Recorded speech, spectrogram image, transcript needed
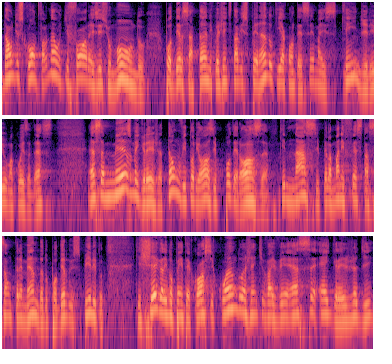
dá um desconto, fala, não, de fora existe o mundo, poder satânico, a gente estava esperando o que ia acontecer, mas quem diria uma coisa dessa? Essa mesma igreja, tão vitoriosa e poderosa, que nasce pela manifestação tremenda do poder do Espírito, que chega ali no Pentecoste, quando a gente vai ver, essa é a igreja de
